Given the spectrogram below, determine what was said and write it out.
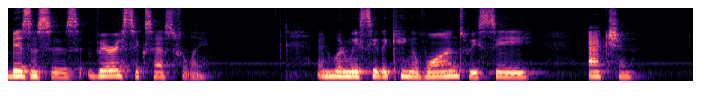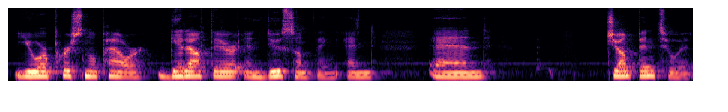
businesses very successfully. And when we see the King of Wands, we see action, your personal power. Get out there and do something and and jump into it.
